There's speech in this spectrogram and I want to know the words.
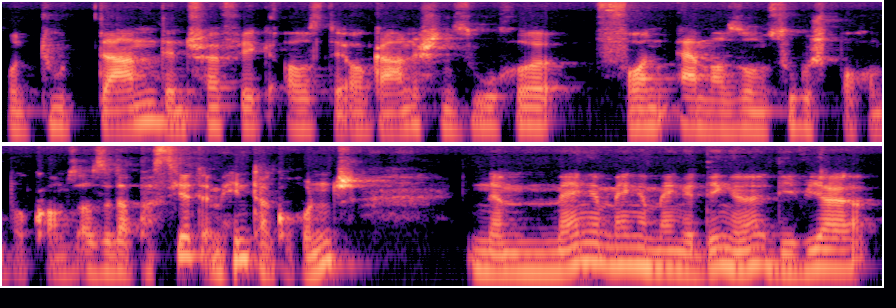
und du dann den Traffic aus der organischen Suche von Amazon zugesprochen bekommst. Also da passiert im Hintergrund eine Menge, Menge, Menge Dinge, die wir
